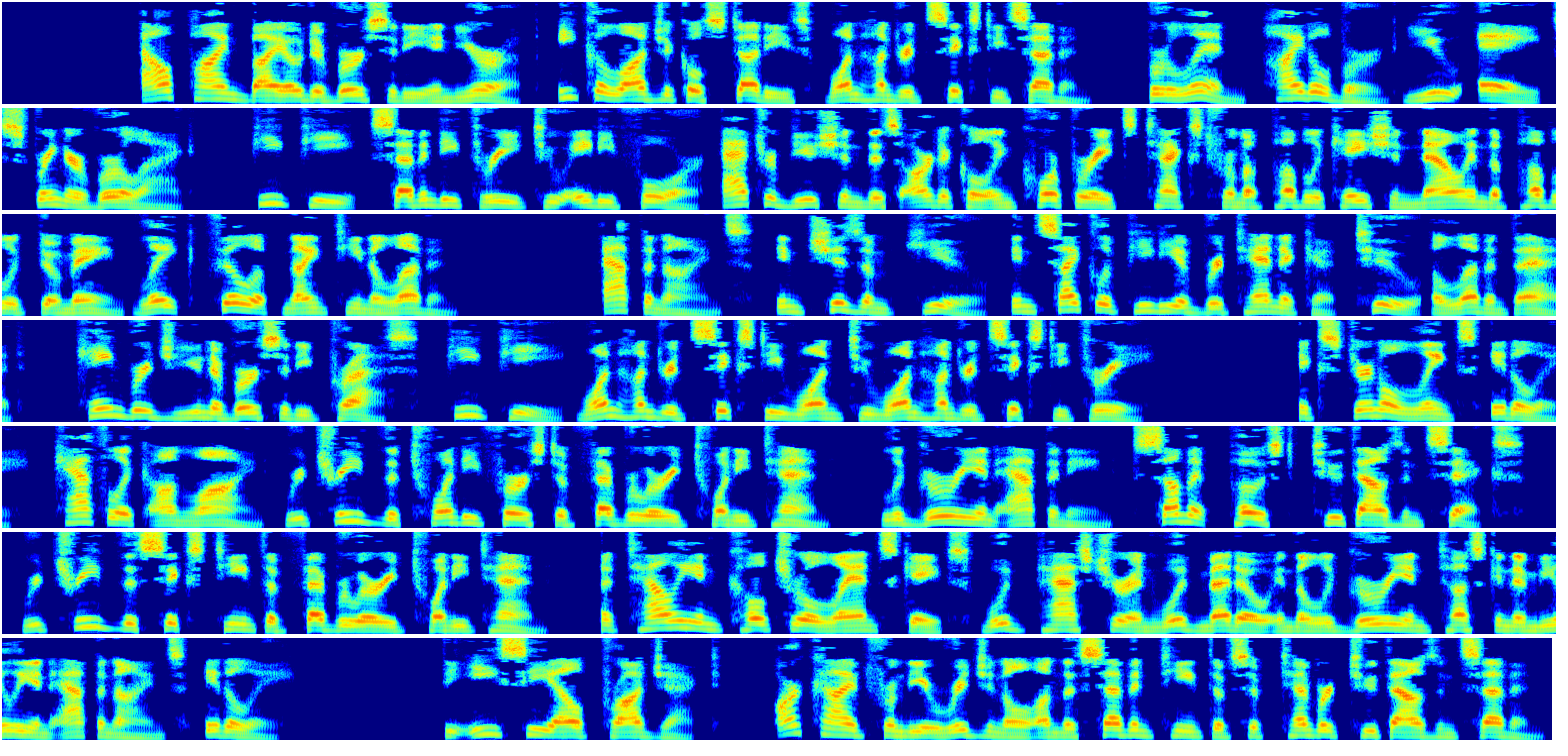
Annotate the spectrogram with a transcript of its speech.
Alpine Biodiversity in Europe. Ecological Studies, 167. Berlin, Heidelberg, U. A., Springer Verlag. pp. 73-84. Attribution This article incorporates text from a publication now in the public domain Lake, Philip 1911. Apennines. In Chisholm, Hugh. Encyclopaedia Britannica 2 11th ed. Cambridge University Press. pp. 161-163. External links Italy. Catholic Online. Retrieved 21 February 2010. Ligurian Apennine. Summit Post, 2006. Retrieved 16 February 2010. Italian cultural landscapes, wood pasture and wood meadow in the Ligurian Tuscan Emilian Apennines, Italy. The ECL Project. Archived from the original on 17 September 2007.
